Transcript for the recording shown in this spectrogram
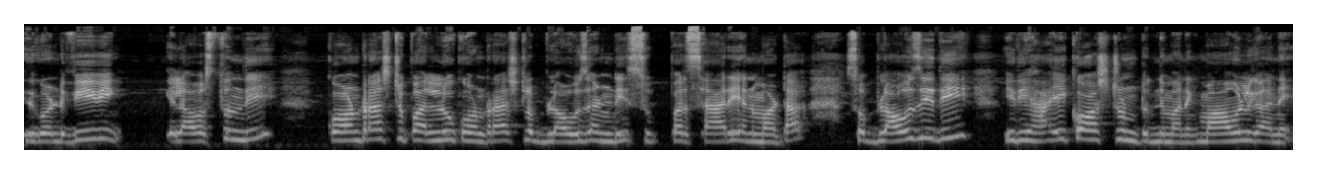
ఇదిగోండి వీవింగ్ ఇలా వస్తుంది. కాంట్రాస్ట్ పళ్ళు కాంట్రాస్ట్లో బ్లౌజ్ అండి. సూపర్ శారీ అనమాట సో బ్లౌజ్ ఇది ఇది హై కాస్ట్ ఉంటుంది మనకి మామూలుగానే.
